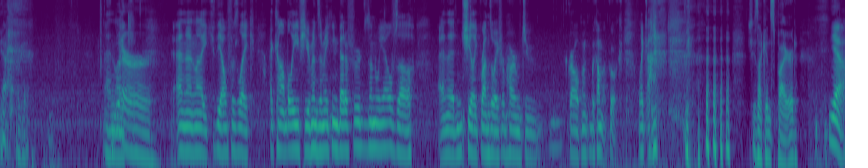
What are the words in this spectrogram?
Yeah. Okay. And like, Winner. And then like the elf was like, I can't believe humans are making better food than we elves are. And then she like runs away from home to grow up and become a cook. Like, I She's like inspired. yeah,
